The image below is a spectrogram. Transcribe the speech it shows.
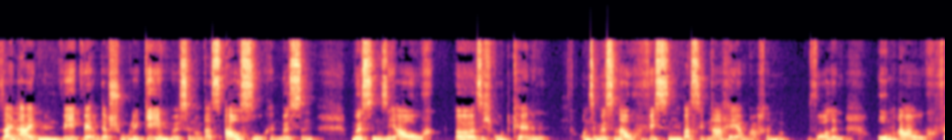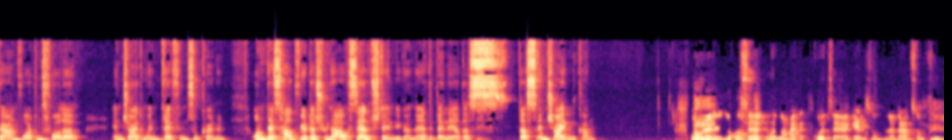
seinen eigenen Weg während der Schule gehen müssen und das aussuchen müssen, müssen sie auch äh, sich gut kennen und sie müssen auch wissen, was sie nachher machen wollen, um auch verantwortungsvolle Entscheidungen treffen zu können. Und deshalb wird der Schüler auch selbstständiger, ne, wenn er das, das entscheiden kann. Und eine große, nur noch eine kurze Ergänzung ne, dazu. Mhm.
